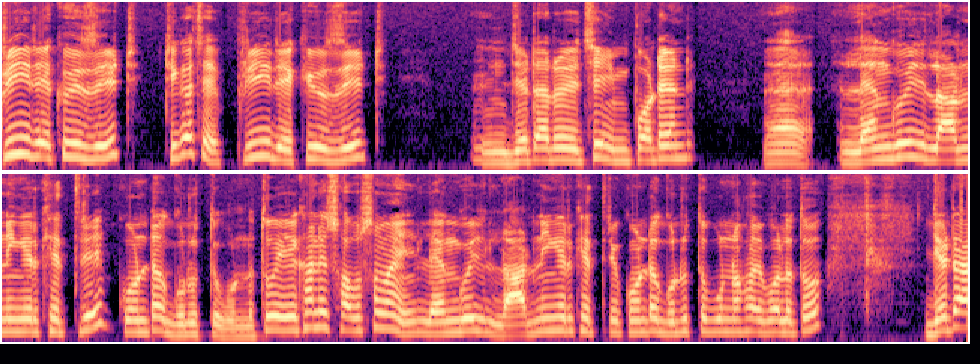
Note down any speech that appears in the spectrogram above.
প্রি রেকুইজিট ঠিক আছে? প্রি রেকুইজিট যেটা রয়েছে ইম্পর্ট্যান্ট ল্যাঙ্গুয়েজ লার্নিংয়ের ক্ষেত্রে কোনটা গুরুত্বপূর্ণ? তো এখানে সবসময় ল্যাঙ্গুয়েজ লার্নিংয়ের ক্ষেত্রে কোনটা গুরুত্বপূর্ণ হয় বলো তো যেটা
